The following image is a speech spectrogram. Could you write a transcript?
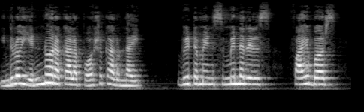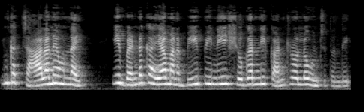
ఇందులో ఎన్నో రకాల పోషకాలున్నాయి. విటమిన్స్ మినరల్స్ ఫైబర్స్ ఇంకా చాలానే ఉన్నాయి. ఈ బెండకాయ మన బీపీని షుగర్ని కంట్రోల్లో ఉంచుతుంది.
